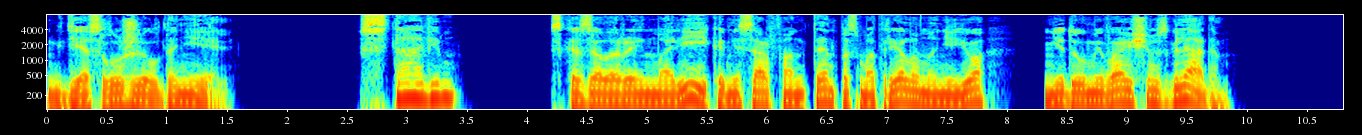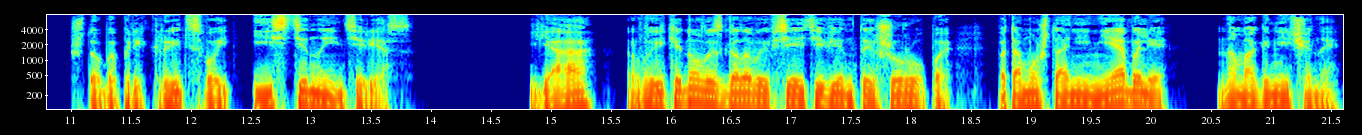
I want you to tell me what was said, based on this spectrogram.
где служил Даниэль. «Ставим», — сказала Рейн-Мари, и комиссар Фонтен посмотрела на нее недоумевающим взглядом. Чтобы прикрыть свой истинный интерес. Я выкинул из головы все эти винты-шурупы, потому что они не были намагничены.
